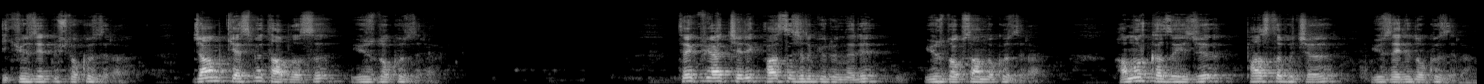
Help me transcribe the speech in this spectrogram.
279 lira. Cam kesme tablası 109 lira. Tek fiyat çelik pastacılık ürünleri 199 lira. Hamur kazıyıcı pasta bıçağı 159 lira.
